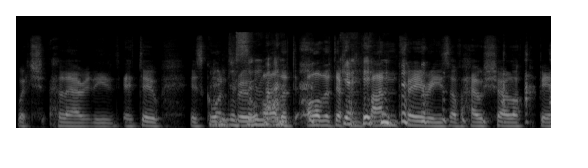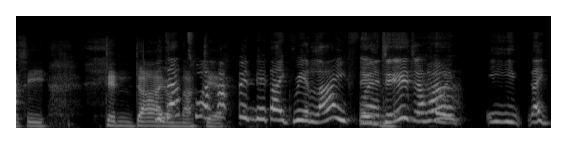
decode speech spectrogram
which hilariously it do is going Anderson through all the all the different fan theories of how Sherlock basically didn't die But on that's that what day. happened in like real life. It when, did, you know, uh-huh. he- he like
